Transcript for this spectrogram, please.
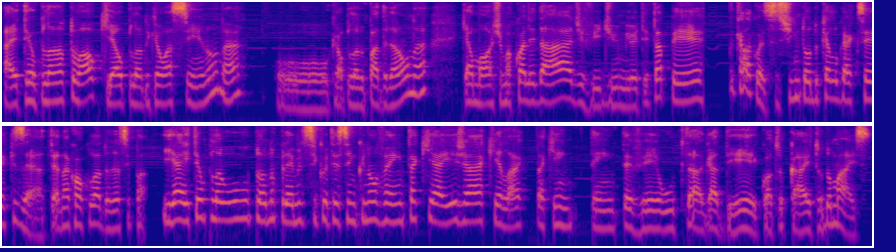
Aí tem o plano atual, que é o plano que eu assino, né? O, que é o plano padrão, né? Que é uma ótima qualidade, vídeo em 1080p, aquela coisa, assistir em todo que é lugar que você quiser, até na calculadora se pá. E aí tem o, pl o plano prêmio de 55,90, que aí já é aquele lá pra quem tem TV Ultra HD, 4K e tudo mais.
